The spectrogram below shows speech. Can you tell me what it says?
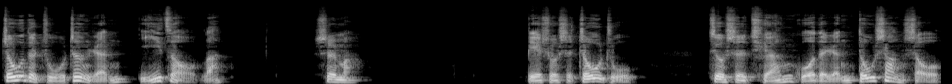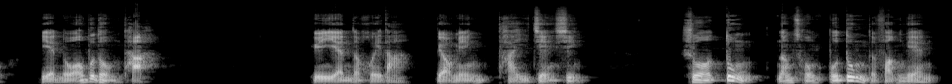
州的主政人移走了，是吗？别说是州主，就是全国的人都上手，也挪不动它。云岩的回答表明他已见性，说动能从不动的方面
